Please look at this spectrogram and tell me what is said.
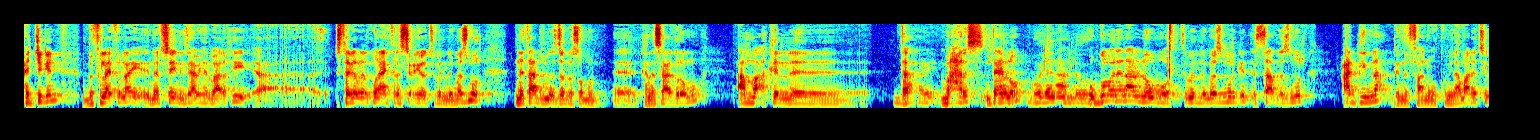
ሕጂ ግን ብፍላይ ፍላይ ነፍሰይ ንእግዚኣብሄር ባርኺ ዝተገብረልክውን ኣይትረስዕዮ ትብል መዝሙር ነታ ድመጽ ዘሎ ሰሙን ከነሳግሮሙ ኣብ ማእከል ባሕርስ እንታይ ኣለዎ ጎደና ኣለዎ ጎደና ኣለዎ ትብል መዝሙር ግን እሳ መዝሙር ዓዲምና ክንፋነወኩም ኢና ማለት እዩ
